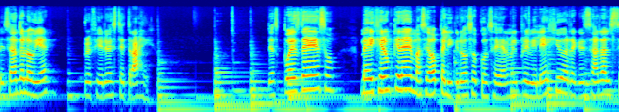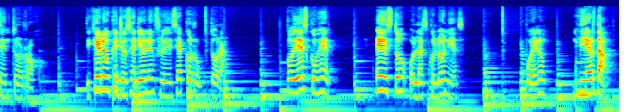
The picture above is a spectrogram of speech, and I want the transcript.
Pensándolo bien, prefiero este traje. Después de eso, me dijeron que era demasiado peligroso concederme el privilegio de regresar al centro rojo. Dijeron que yo sería una influencia corruptora. Podía escoger esto o las colonias. Bueno, mierda,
